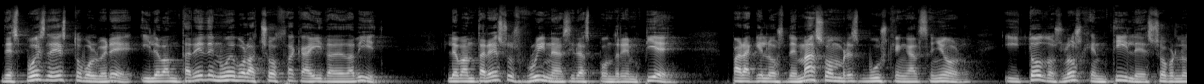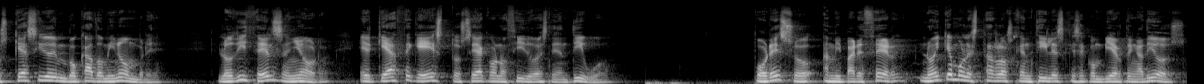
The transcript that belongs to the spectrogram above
Después de esto volveré y levantaré de nuevo la choza caída de David levantaré sus ruinas y las pondré en pie, para que los demás hombres busquen al Señor, y todos los gentiles sobre los que ha sido invocado mi nombre. Lo dice el Señor, el que hace que esto sea conocido es de antiguo. Por eso, a mi parecer, no hay que molestar a los gentiles que se convierten a Dios.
